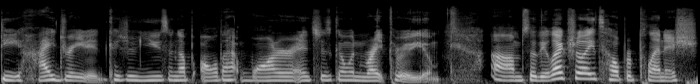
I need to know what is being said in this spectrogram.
dehydrated because you're using up all that water and it's just going right through you. Um, so the electrolytes help replenish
